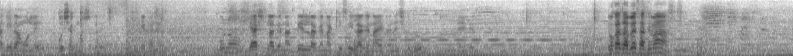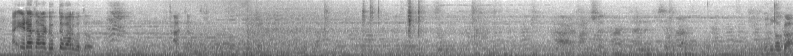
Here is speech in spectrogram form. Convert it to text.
আগের আমলে বৈশাখ মাস করে এখানে কোনো গ্যাস লাগে না তেল লাগে না কিছুই লাগে না এখানে শুধু এই ঢোকা যাবে সাথিমা এটা তো আমরা ঢুকতে পারব তো আচ্ছা আচ্ছা? অন্ধকার।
